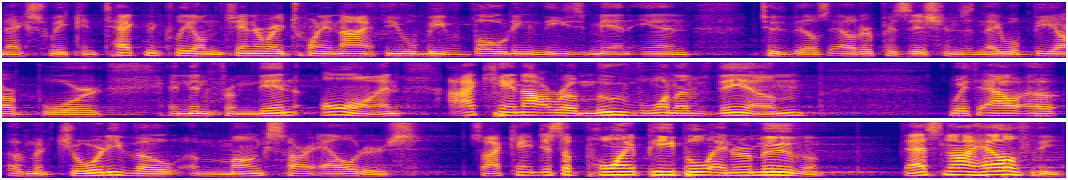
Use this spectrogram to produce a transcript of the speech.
next week. And technically, on January 29th, you will be voting these men in to the those elder positions, and they will be our board. And then from then on, I cannot remove one of them without a, a majority vote amongst our elders. So I can't just appoint people and remove them. That's not healthy.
